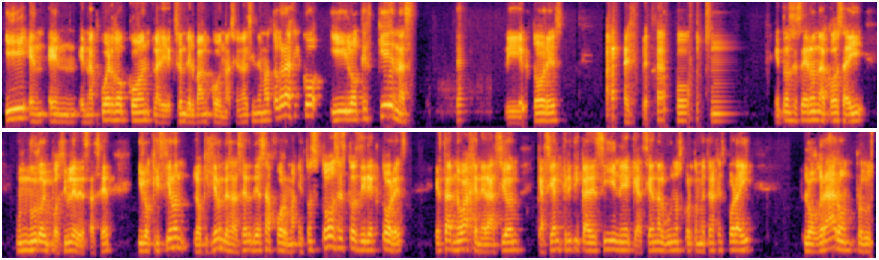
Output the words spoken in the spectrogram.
y en, acuerdo con la dirección del Banco Nacional Cinematográfico y lo que quieren hacer directores entonces era una cosa ahí, un nudo imposible de deshacer, y lo quisieron, lo quisieron deshacer de esa forma. Entonces todos estos directores, esta nueva generación que hacían crítica de cine, que hacían algunos cortometrajes por ahí, lograron producir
